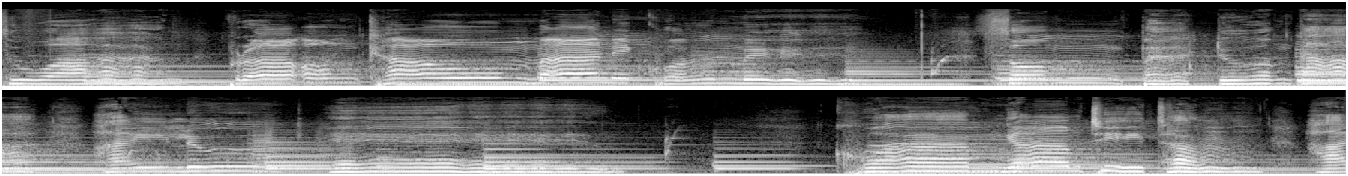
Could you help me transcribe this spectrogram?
สว่าง พระองค์เข้ามาในความมืดทรงเปิดดวงตา ให้ลูกเห็นความงามที่ทำให้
